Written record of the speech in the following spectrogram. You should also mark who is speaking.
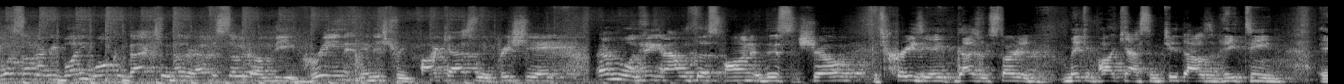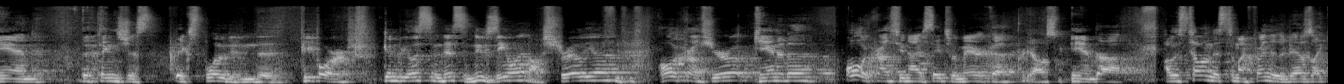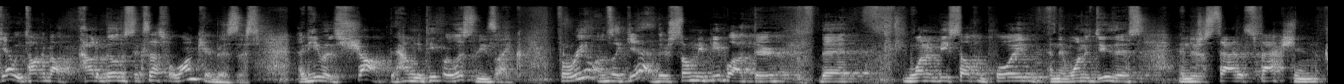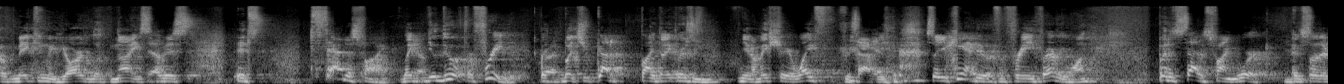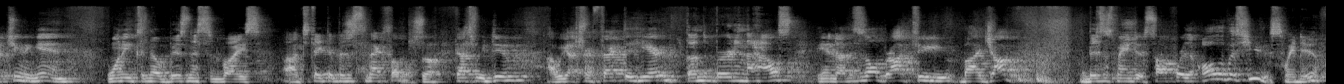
Speaker 1: What's up, everybody? Welcome back to another episode of the Green Industry Podcast. We appreciate everyone hanging out with us on this show. It's crazy, eh, guys. We started making podcasts in 2018, and the things just exploded into people are going to be listening to this in New Zealand, Australia, all across Europe, Canada, all across the United States of America.
Speaker 2: Pretty awesome.
Speaker 1: And uh, I was telling this to my friend the other day. I was like, "Yeah, we talk about how to build a successful lawn care business," and he was shocked at how many people are listening. He's like, "For real?" I was like, "Yeah, there's so many people out there that want to be self-employed and they want to do this, and there's a satisfaction of making a yard look nice.
Speaker 2: Yeah.
Speaker 1: I mean, it's it's satisfying. Like
Speaker 2: Yeah.
Speaker 1: you'll do it for free, but,
Speaker 2: Right.
Speaker 1: but you've got to buy diapers and you know make sure your wife is happy. so you can't do it for free for everyone, but it's satisfying work. And so they're tuning in, wanting to know business advice uh, to take their business to the next level. So that's what we do. Uh, we got Trifecta here, Thunderbird in the house, and uh, this is all brought to you by Jobber, business management software that all of us use.
Speaker 2: We do.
